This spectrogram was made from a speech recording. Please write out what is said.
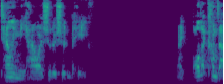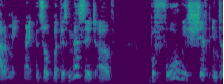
telling me how I should or shouldn't behave. Right? All that comes out of me, right? And so, but this message of before we shift into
